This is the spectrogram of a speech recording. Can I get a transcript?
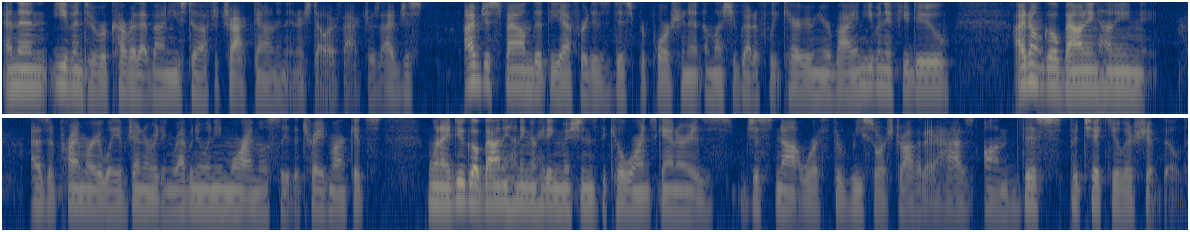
And then even to recover that bounty, you still have to track down in interstellar factors. I've just I've just found that the effort is disproportionate unless you've got a fleet carrier nearby. And even if you do, I don't go bounty hunting as a primary way of generating revenue anymore. I mostly the trade markets. When I do go bounty hunting or hitting missions, the kill warrant scanner is just not worth the resource draw that it has on this particular ship build.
